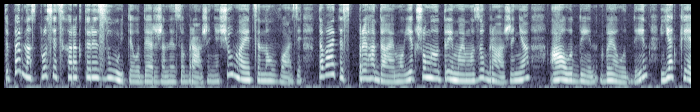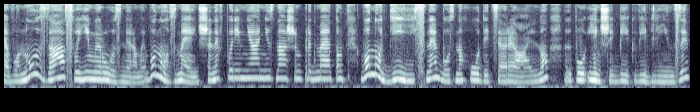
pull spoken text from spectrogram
Тепер нас просять схарактеризуйте одержане зображення. Що мається на увазі? Давайте пригадаємо, якщо ми отримаємо зображення А1, Б1, яке воно за своїми розмірами? Воно зменшене в порівнянні з нашим предметом, воно дійсне, бо знаходиться реально по інший бік від лінзи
